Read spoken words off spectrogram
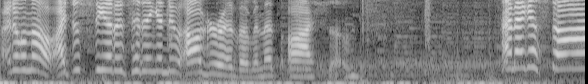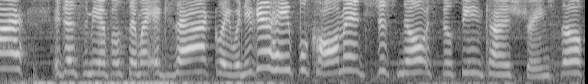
I don't know. I just see it as hitting a new algorithm, and that's awesome. Hi, Megastar! It does to me, I feel the same way. Exactly. When you get hateful comments, just know it still seems kind of strange, though.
